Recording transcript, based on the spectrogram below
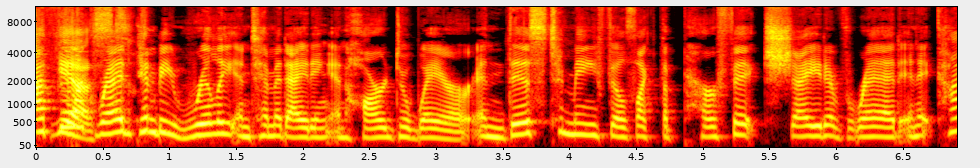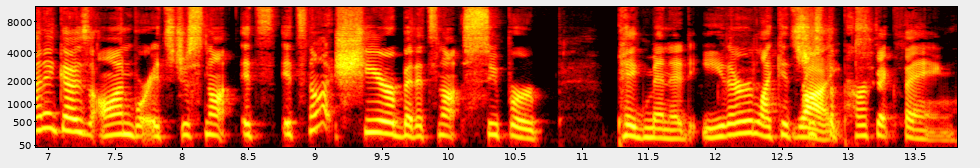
I feel Yes. like red can be really intimidating and hard to wear. And this to me feels like the perfect shade of red. And it kind of goes on where it's just not it's it's not sheer, but it's not super pigmented either. Like it's just the perfect thing.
